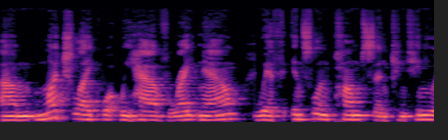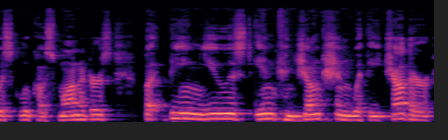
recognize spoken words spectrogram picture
um, much like what we have right now with insulin pumps and continuous glucose monitors, but being used in conjunction with each other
